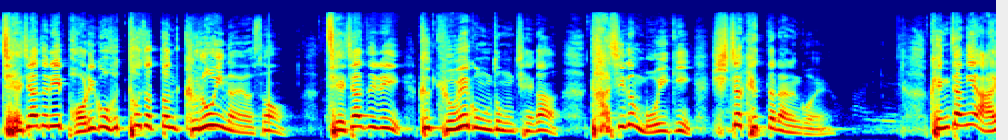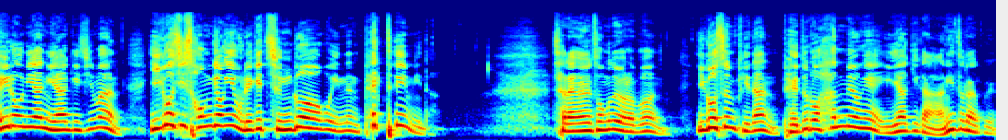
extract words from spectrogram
제자들이 버리고 흩어졌던 그로 인하여서 제자들이 그 교회 공동체가 다시금 모이기 시작했다라는 거예요. 굉장히 아이러니한 이야기지만 이것이 성경이 우리에게 증거하고 있는 팩트입니다. 사랑하는 성도 여러분, 이것은 비단 베드로 한 명의 이야기가 아니더라고요.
